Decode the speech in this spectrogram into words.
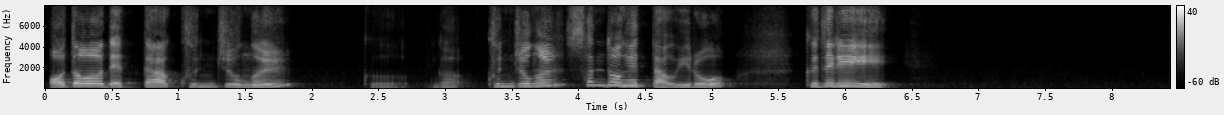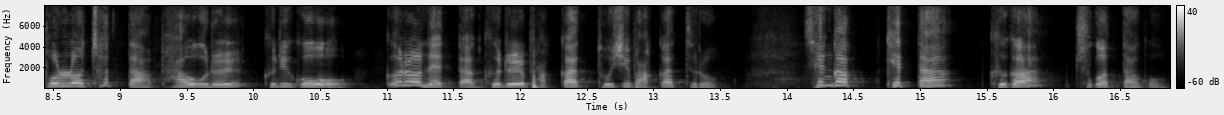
얻어냈다 군중을 그 그러니까 군중을 선동했다 위로 그들이 돌로 쳤다 바울을 그리고 끌어냈다 그를 바깥 도시 바깥으로 생각했다 그가 죽었다고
